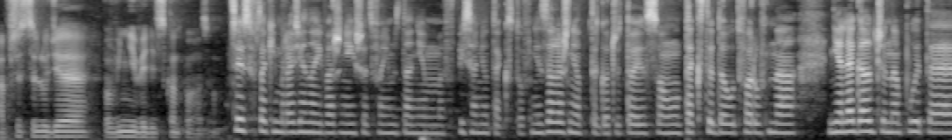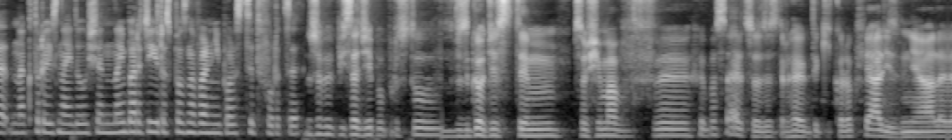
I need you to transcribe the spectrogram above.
a wszyscy ludzie powinni wiedzieć skąd pochodzą. Co jest w takim razie najważniejsze Twoim zdaniem w pisaniu tekstów? Niezależnie od tego, czy to są teksty do utworów na nielegal, czy na płytę, na której znajdą się najbardziej rozpoznawalni polscy twórcy? Żeby pisać je po prostu w zgodzie z tym, co się ma w chyba sercu. To jest trochę taki kolokwializm, nie? Ale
